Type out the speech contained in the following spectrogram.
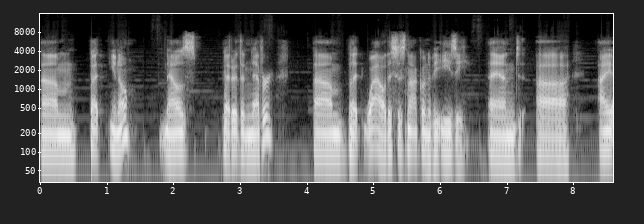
Um, but you know, now's better than never. Um, but wow, this is not going to be easy, and uh, I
